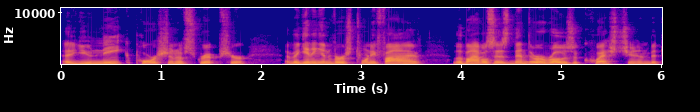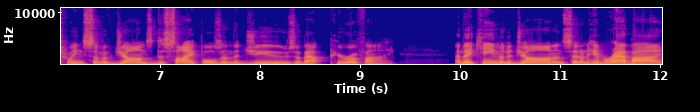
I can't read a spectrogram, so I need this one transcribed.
a unique portion of Scripture. Beginning in verse 25, the Bible says, Then there arose a question between some of John's disciples and the Jews about purifying. And they came unto John and said unto him, Rabbi,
